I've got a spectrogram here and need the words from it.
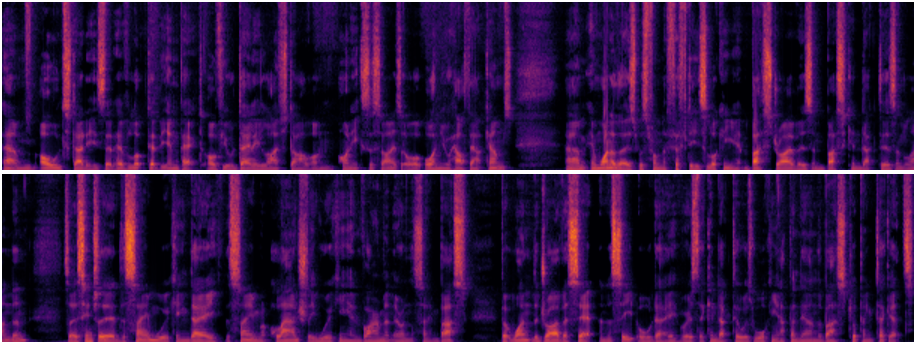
um, old studies that have looked at the impact of your daily lifestyle on, on exercise or, or on your health outcomes. Um, and one of those was from the 50s, looking at bus drivers and bus conductors in London. So essentially, the same working day, the same largely working environment. They're on the same bus, but one the driver sat in the seat all day, whereas the conductor was walking up and down the bus clipping tickets.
